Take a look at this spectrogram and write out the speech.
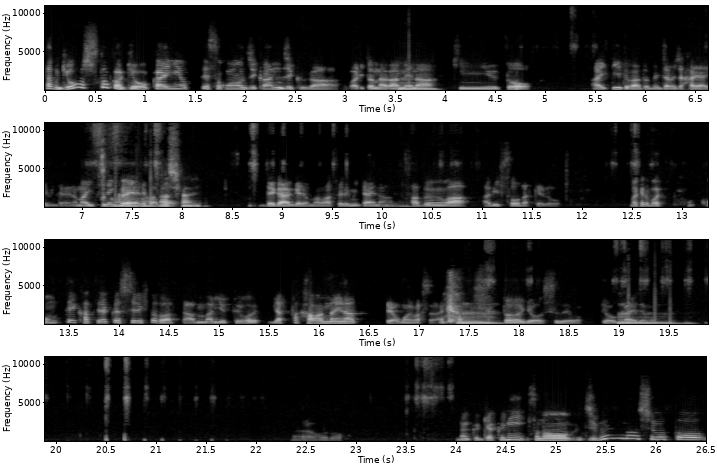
多分業種とか業界によってそこの時間軸が割と長めうんな金融と、IT とかだとめちゃめちゃ早いみたいな、まあ1年くらいやれば確かに。でかい案件で回せるみたいなうん差分はありそうだけど、まあけど、まあ、根底活躍してる人とかってあんまり言ってること、やっぱ変わんないなって思いました。なんか、うん。どの業種でも、業界でも。うんなるほど。なんか逆に、その自分の仕事、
